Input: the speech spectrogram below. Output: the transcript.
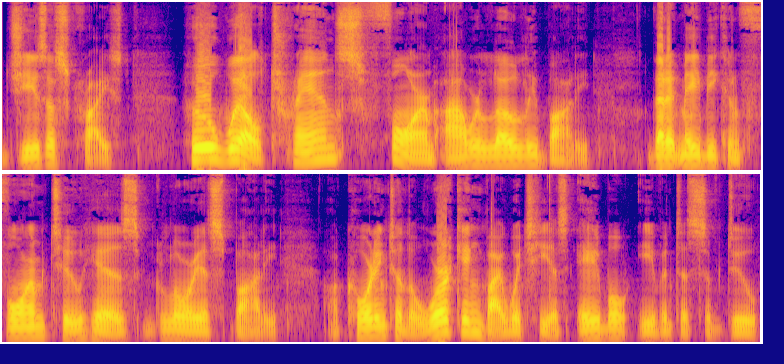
Jesus Christ, who will transform our lowly body that it may be conformed to his glorious body, according to the working by which he is able even to subdue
